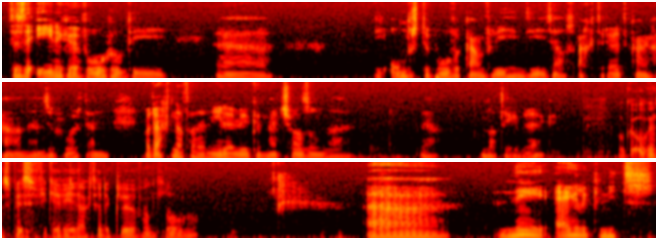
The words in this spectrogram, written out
het is de enige vogel die uh, die ondersteboven kan vliegen, die zelfs achteruit kan gaan enzovoort. En we dachten dat dat een hele leuke match was om, uh, ja, om dat te gebruiken. Ook, ook een specifieke reden achter de kleur van het logo? Uh, nee, eigenlijk niet.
